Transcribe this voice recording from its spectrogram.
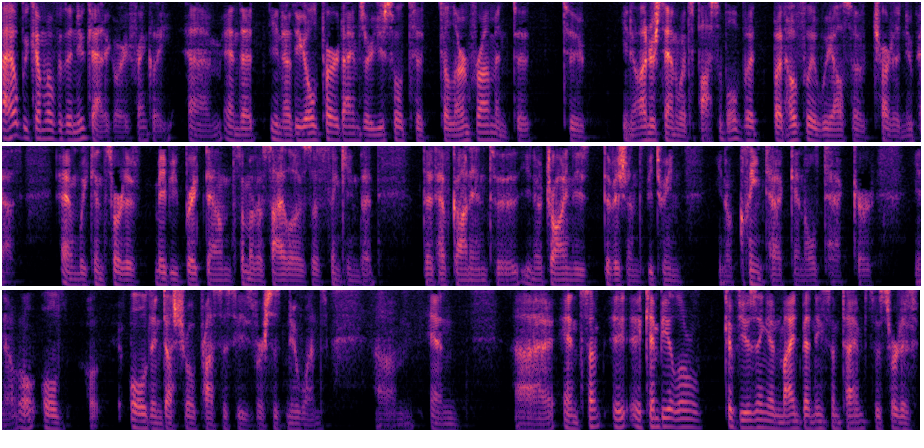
I hope we come up with a new category, frankly, um, and that you know the old paradigms are useful to to learn from and to to you know understand what's possible. But but hopefully we also chart a new path, and we can sort of maybe break down some of the silos of thinking that that have gone into you know drawing these divisions between you know clean tech and old tech, or you know old old industrial processes versus new ones, um, and uh, and some it, it can be a little confusing and mind bending sometimes to sort of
